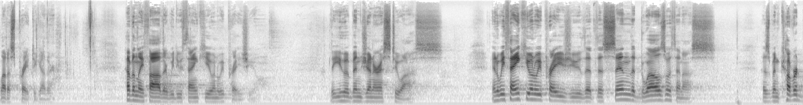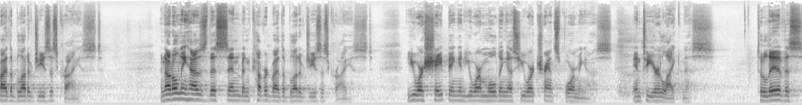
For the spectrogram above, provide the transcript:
Let us pray together. Heavenly Father, we do thank you and we praise you that you have been generous to us. And we thank you and we praise you that the sin that dwells within us has been covered by the blood of Jesus Christ. And not only has this sin been covered by the blood of Jesus Christ, you are shaping and you are molding us, you are transforming us into your likeness to live as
